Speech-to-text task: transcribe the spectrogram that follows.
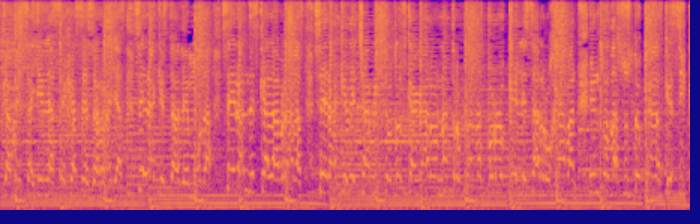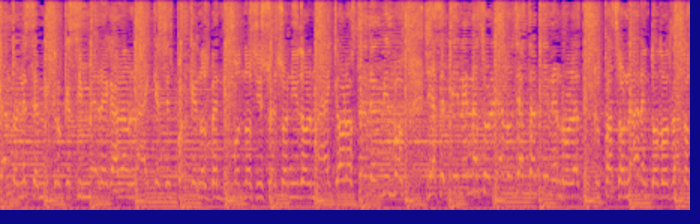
Cabeza y en las cejas esas rayas. ¿Será que está de moda? ¿Serán descalabradas? ¿Será que de chavitos los cagaron a trompadas por lo que les arrojaban en todas sus tocadas? Que si canto en ese micro, que si me regala un like, que si es porque nos vendimos, nos hizo el sonido el mic. Ahora ustedes mismos ya se tienen asoleados, ya hasta tienen rolas discos para sonar en todos lados.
